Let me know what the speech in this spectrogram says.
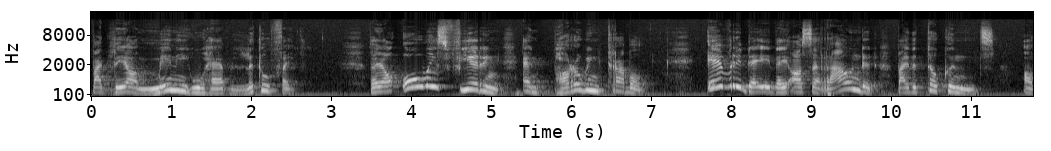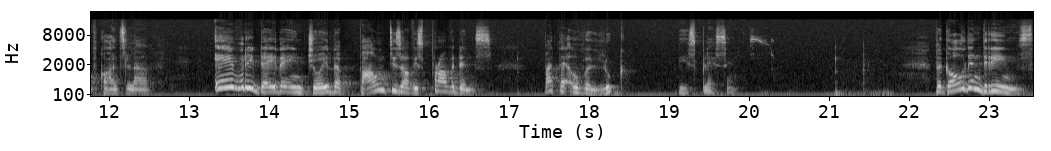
But there are many who have little faith. They are always fearing and borrowing trouble. Every day they are surrounded by the tokens of God's love. Every day they enjoy the bounties of His providence, but they overlook these blessings. The golden dreams,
